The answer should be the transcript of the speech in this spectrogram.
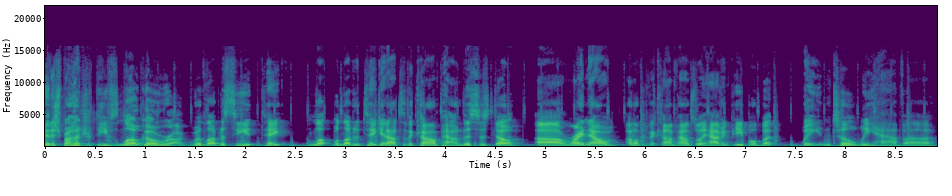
Finish my 100 Thieves logo rug. Would love to see it take, lo- would love to take it out to the compound. This is dope. Uh, right now, I don't think the compound's really having people, but wait until we have, uh,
